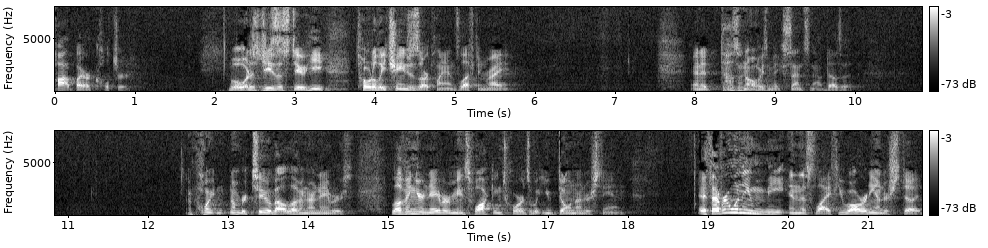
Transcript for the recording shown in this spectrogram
taught by our culture. Well, what does Jesus do? He totally changes our plans left and right. And it doesn't always make sense now, does it? And point number two about loving our neighbors loving your neighbor means walking towards what you don't understand. If everyone you meet in this life you already understood,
